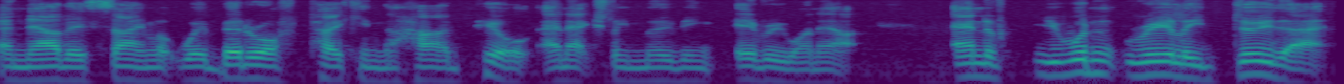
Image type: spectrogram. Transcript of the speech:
and now they're saying, look, we're better off taking the hard pill and actually moving everyone out. And if, you wouldn't really do that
